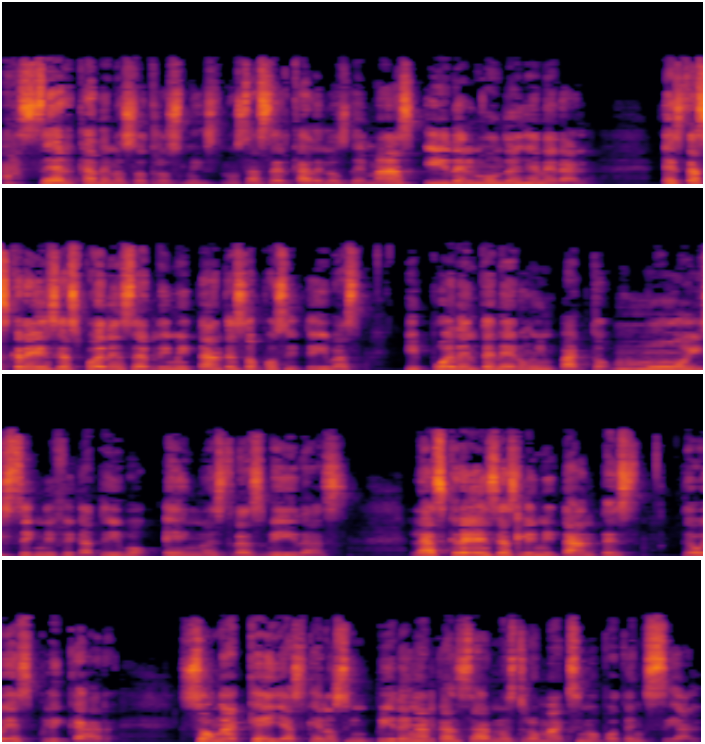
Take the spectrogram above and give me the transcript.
acerca de nosotros mismos, acerca de los demás y del mundo en general. Estas creencias pueden ser limitantes o positivas y pueden tener un impacto muy significativo en nuestras vidas. Las creencias limitantes, te voy a explicar, son aquellas que nos impiden alcanzar nuestro máximo potencial.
